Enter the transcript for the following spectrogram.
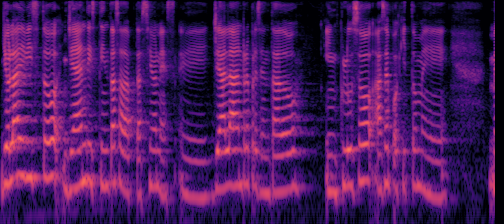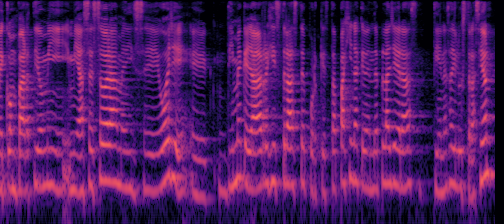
Yo la he visto ya en distintas adaptaciones. Eh, ya la han representado, incluso hace poquito me, me compartió mi, mi, asesora, me dice, oye, eh, dime que ya la registraste porque esta página que vende playeras tiene esa ilustración.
